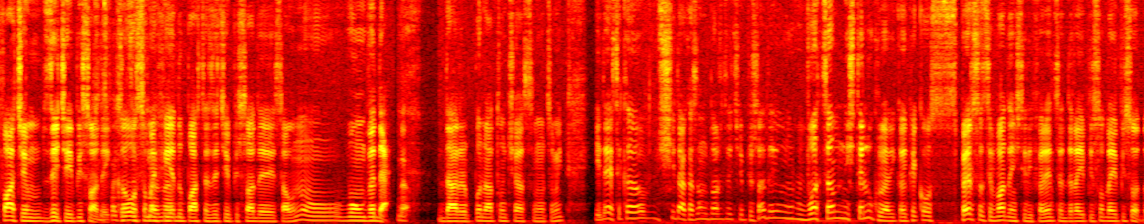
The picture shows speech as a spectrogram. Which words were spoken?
facem 10 episoade. Să Că facem o 10 să mai fie episoade, da. după astea 10 episoade sau nu, vom vedea. da. Dar până atunci sunt mulțumit. Ideea este că și dacă sunt doar 10 episoade, învățăm niște lucruri. Adică cred că o sper să se vadă niște diferențe de la episod la episod.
